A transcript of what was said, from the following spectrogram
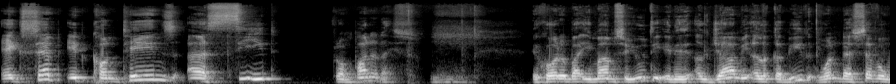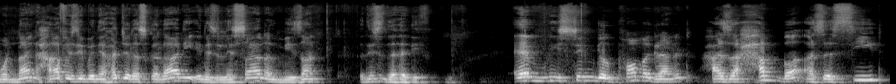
except it contains a seed from paradise. Mm-hmm. Recorded by Imam Suyuti in his Al Jami Al Kabir 1 719, Hafiz ibn Hajar Asqalani in his Lisan Al Mizan. So this is the hadith. Every single pomegranate has a habba as a seed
